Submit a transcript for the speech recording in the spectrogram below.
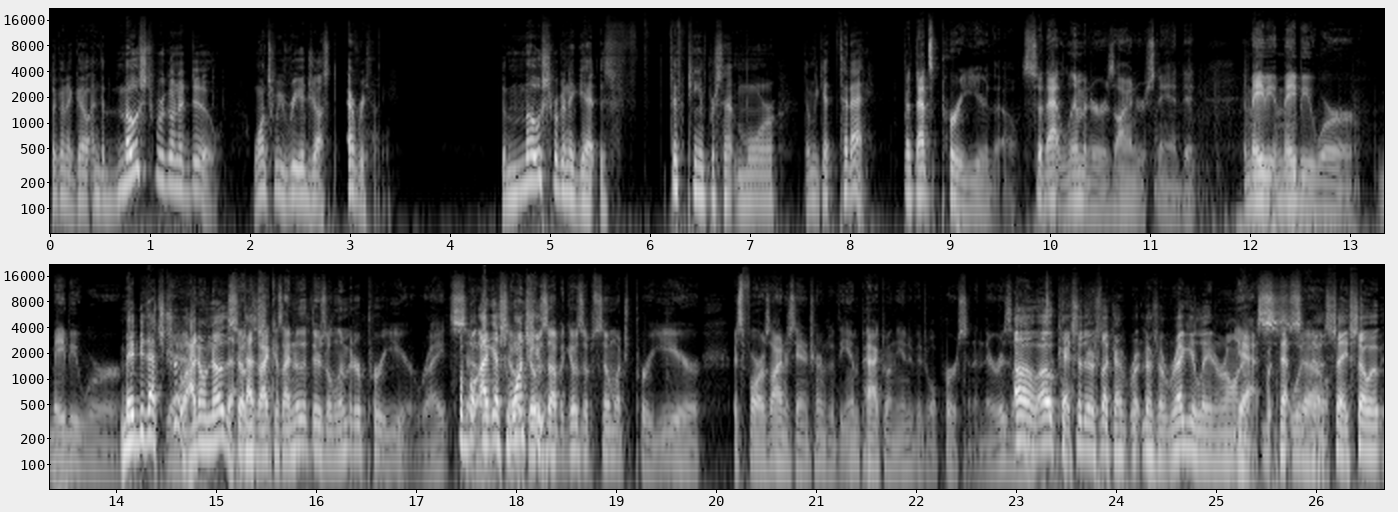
they're going to go and the most we're going to do once we readjust everything the most we're going to get is 15% more than we get today But that's per year, though. So that limiter, as I understand it, and maybe maybe we're maybe we're maybe that's true Yeah. i don't know that So because I, know that there's a limiter per year, right? So, but I guess so once it goes you- up, it goes up so much per year, as far as I understand, in terms of the impact on the individual person, and there is. A oh okay so there's like a there's a regulator on Yes, it that would uh, say so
